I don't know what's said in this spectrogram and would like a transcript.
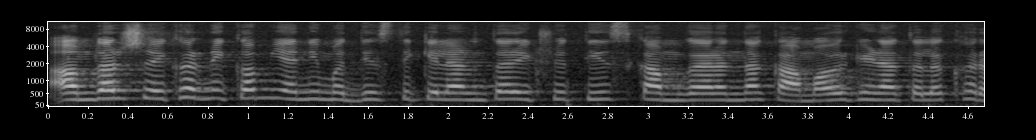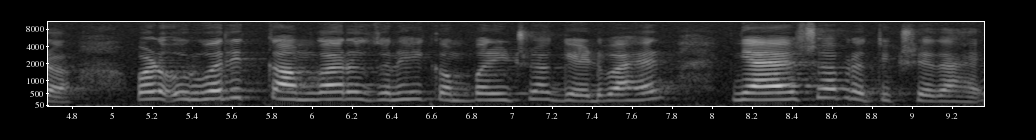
आमदार शेखर निकम यांनी मध्यस्थी केल्यानंतर एकशे तीस कामगारांना कामावर घेण्यात आलं खरं पण उर्वरित कामगार अजूनही कंपनीच्या गेटबाहेर न्यायाच्या प्रतीक्षेत आहेत.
